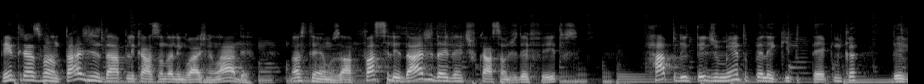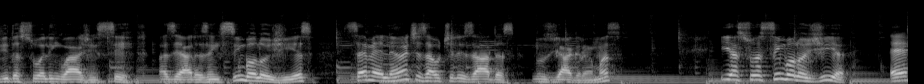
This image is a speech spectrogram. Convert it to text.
Dentre as vantagens da aplicação da linguagem ladder, nós temos a facilidade da identificação de defeitos, rápido entendimento pela equipe técnica devido à sua linguagem ser baseada em simbologias semelhantes a utilizadas nos diagramas, e a sua simbologia é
